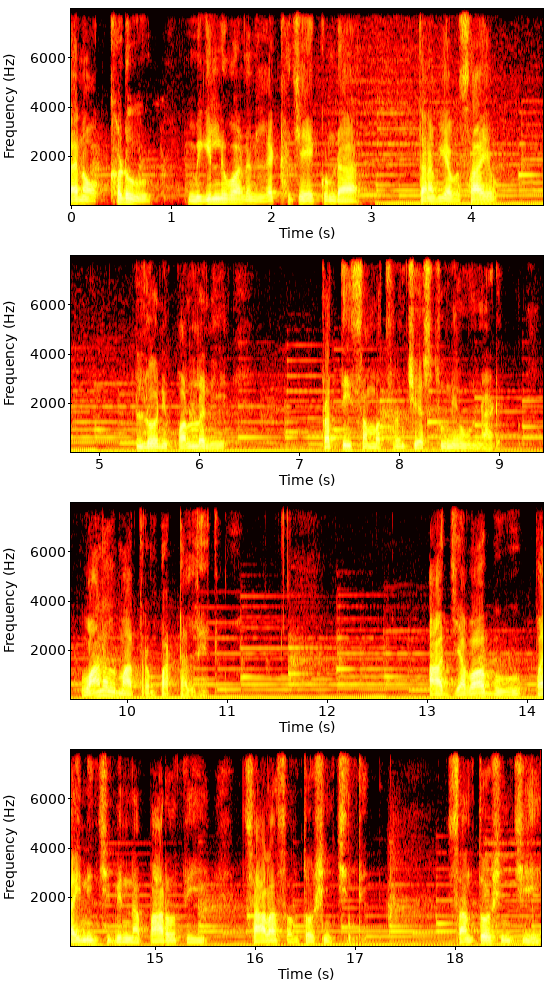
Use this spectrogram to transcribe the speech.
తన ఒక్కడు మిగిలిన వాళ్ళని లెక్క చేయకుండా తన వ్యవసాయంలోని పనులని ప్రతి సంవత్సరం చేస్తూనే ఉన్నాడు. వానలు మాత్రం పట్టలేదు. ఆ జవాబు పైనుంచి విన్న పార్వతి చాలా సంతోషించింది. సంతోషించి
